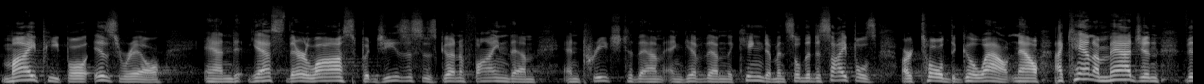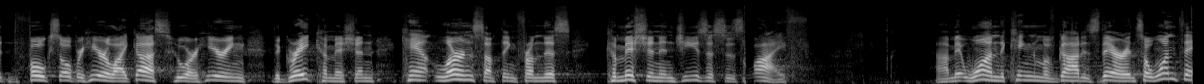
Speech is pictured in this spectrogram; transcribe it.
my people, Israel. And yes, they're lost, but Jesus is going to find them and preach to them and give them the kingdom. And so the disciples are told to go out. Now, I can't imagine that folks over here, like us, who are hearing the Great Commission, can't learn something from this commission in Jesus' life. Um, it one, the kingdom of God is there. And so, one thing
